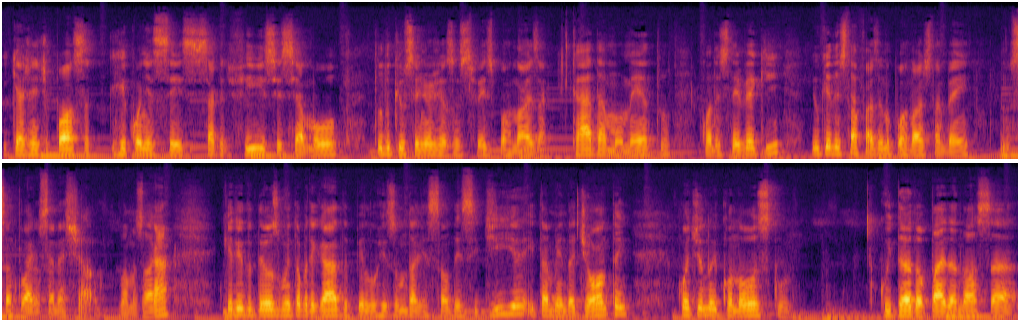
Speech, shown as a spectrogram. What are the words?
e que a gente possa reconhecer esse sacrifício, esse amor, tudo que o Senhor Jesus fez por nós a cada momento quando esteve aqui e o que ele está fazendo por nós também no Santuário Celestial. Vamos orar? Querido Deus, muito obrigado pelo resumo da lição desse dia e também da de ontem. Continue conosco, cuidando, ó Pai, da nossa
